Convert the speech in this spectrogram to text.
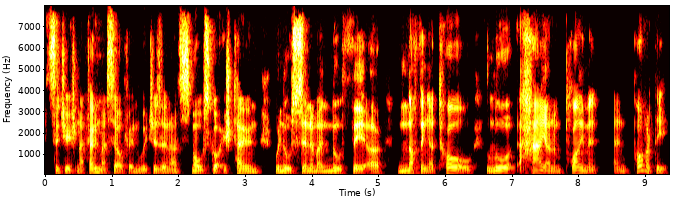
situation I found myself in, which is in a small Scottish town with no cinema, no theatre, nothing at all, low, high unemployment and poverty.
